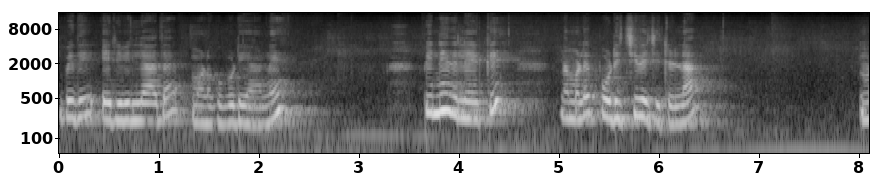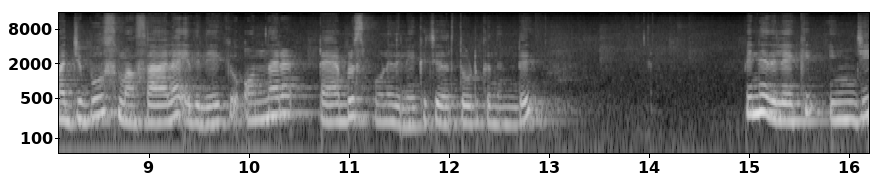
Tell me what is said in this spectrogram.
അപ്പോൾ ഇത് എരിവില്ലാതെ മുളക് പൊടിയാണ്. പിന്നെ ഇതിലേക്ക് നമ്മൾ പൊടിച്ച് വെച്ചിട്ടുള്ള മജ്ബൂസ് മസാല ഇതിലേക്ക് ഒന്നര ടേബിൾ സ്പൂൺ ഇതിലേക്ക് ചേർത്ത് കൊടുക്കുന്നുണ്ട്. പിന്നെ ഇതിലേക്ക് ഇഞ്ചി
